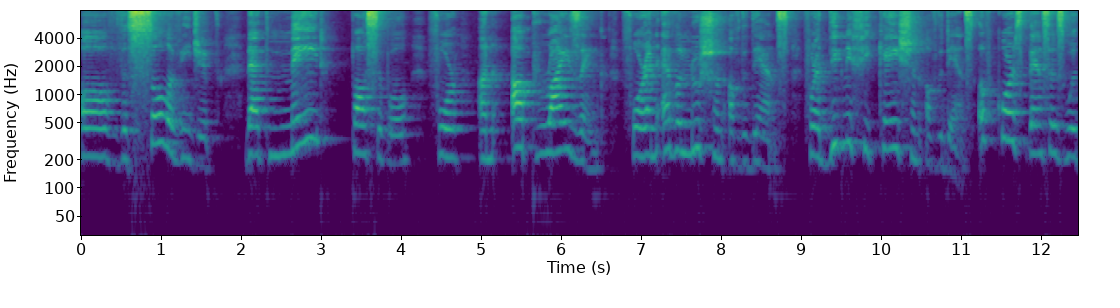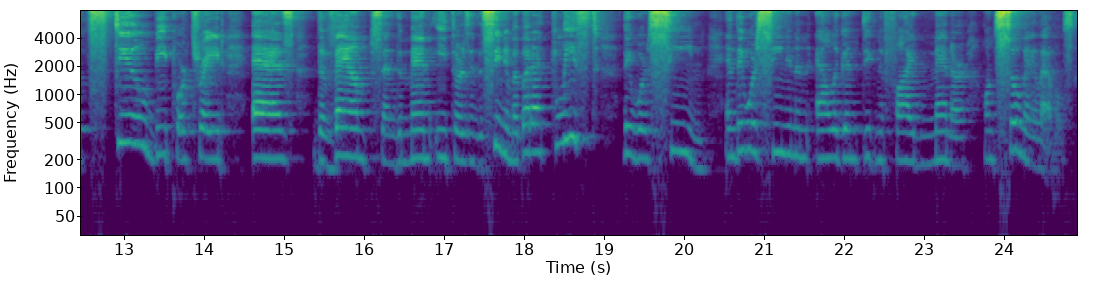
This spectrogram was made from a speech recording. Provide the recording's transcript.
of the soul of Egypt that made possible for an uprising, for an evolution of the dance, for a dignification of the dance. Of course, dancers would still be portrayed as the vamps and the man-eaters in the cinema, but at least they were seen and they were seen in an elegant, dignified manner on so many levels.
